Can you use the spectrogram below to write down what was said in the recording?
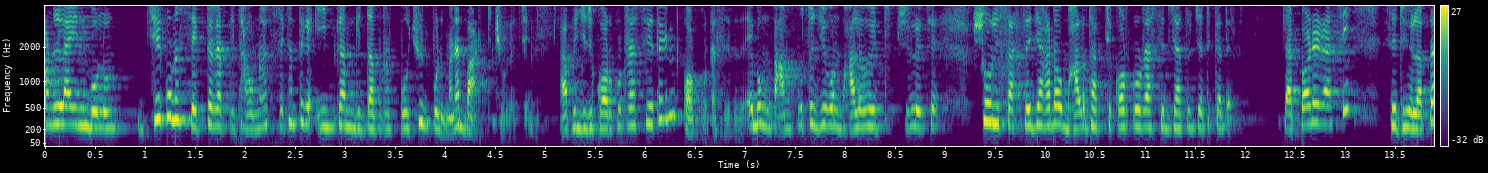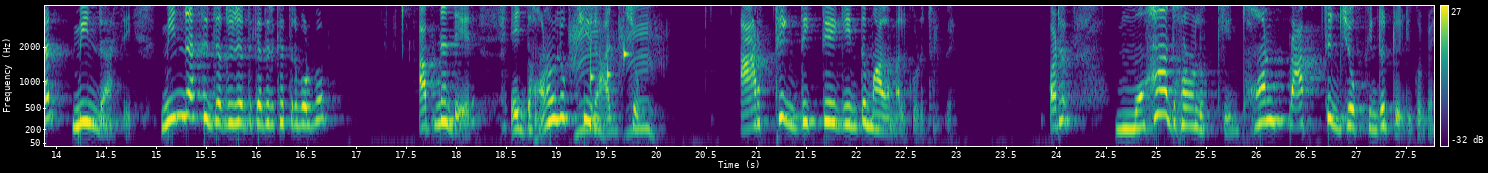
অনলাইন বলুন যে কোনো সেক্টরে আপনি থাকুন না সেখান থেকে ইনকাম কিন্তু আপনার প্রচুর পরিমাণে বাড়তে চলেছে। আপনি যদি কর্কট রাশি হয়ে থাকেন, কর্কট রাশি এবং দাম্পত্য জীবন ভালো হয়ে চলেছে, শরীর স্বাস্থ্যের জায়গাটাও ভালো থাকছে কর্কট রাশির জাতক জাতিকাদের। তারপরে রাশি, সেটি হলো আপনার মিন রাশি। মিন রাশির জাতক জাতিকাদের ক্ষেত্রে বলব আপনাদের এই ধনলক্ষ্মী রাজ্য আর্থিক দিক থেকে কিন্তু মালামাল করে তুলবে। অর্থাৎ মহা ধনলক্ষ্মী ধন প্রাপ্তির যোগ কিন্তু তৈরি করবে।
